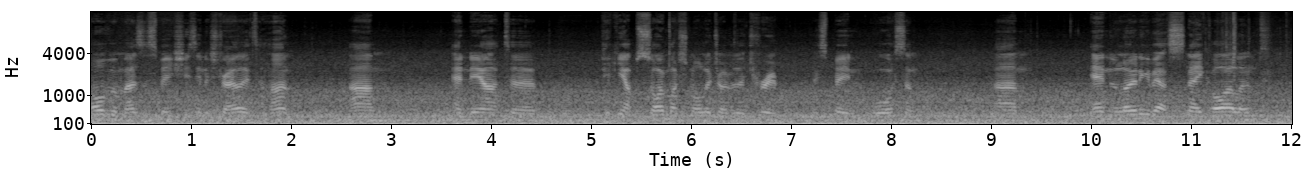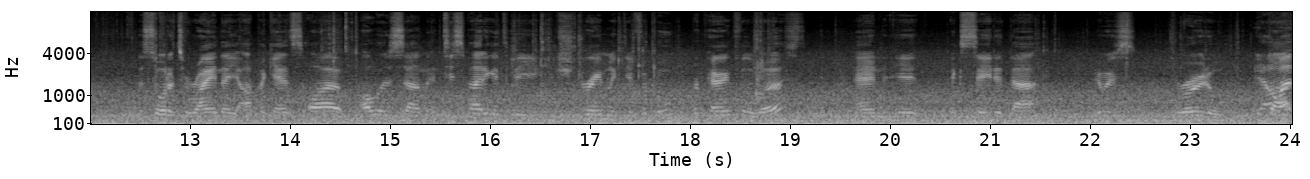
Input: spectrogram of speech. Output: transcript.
of them as a species in Australia to hunt, um, and now to picking up so much knowledge over the trip. It's been awesome, um, and learning about Snake Island. The sort of terrain that you're up against, I, I was um, anticipating it to be extremely difficult, preparing for the worst, and it exceeded that. It was brutal. Yeah, I,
